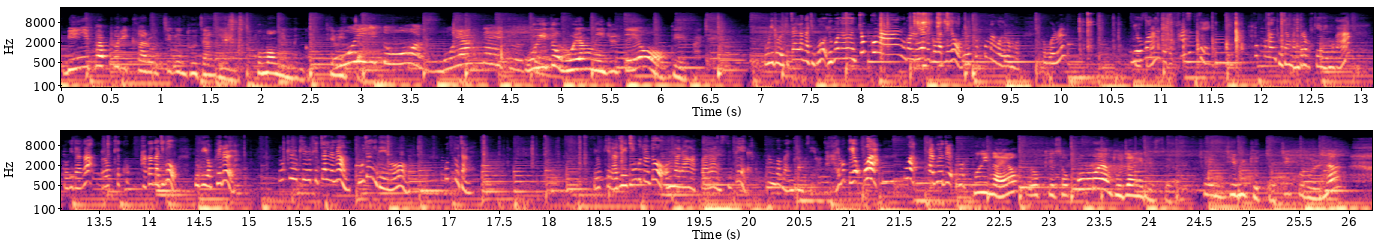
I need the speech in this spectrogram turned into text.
미니 파프리카로 찍은 도장이에요. 구멍 있는 거. 재밌죠? 오이도 모양 내줘. 오이도 모양 내줄 때요. 네, 맞아요. 보이나요? 이렇게 해서 꽃 모양 도장이 됐어요. 재, 재밌겠죠? 찍고 놀면?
